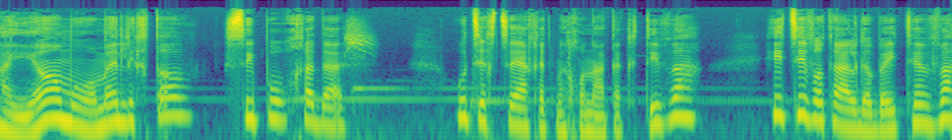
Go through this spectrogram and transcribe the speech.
היום הוא עומד לכתוב סיפור חדש. הוא צחצח את מכונת הכתיבה, הציב אותה על גבי תיבה,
